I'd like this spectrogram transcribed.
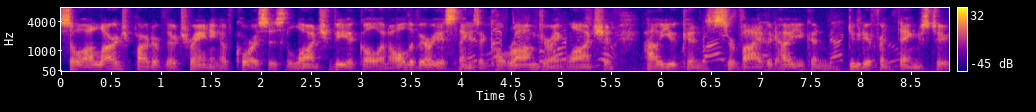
So a large part of their training, of course, is the launch vehicle and all the various things that go wrong during launch and how you can survive it, how you can do different things to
